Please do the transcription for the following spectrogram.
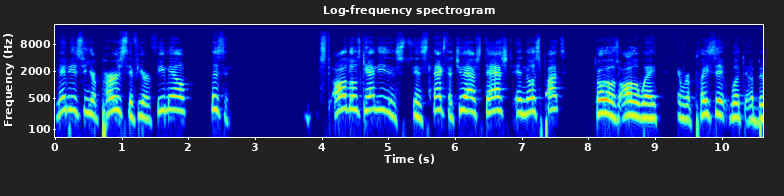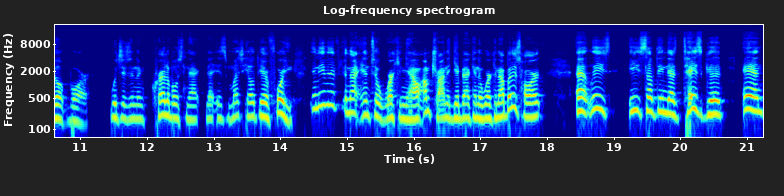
Maybe it's in your purse if you're a female. Listen, all those candies and, and snacks that you have stashed in those spots, throw those all away and replace it with a built bar which is an incredible snack that is much healthier for you. And even if you're not into working out, I'm trying to get back into working out, but it's hard. At least eat something that tastes good and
